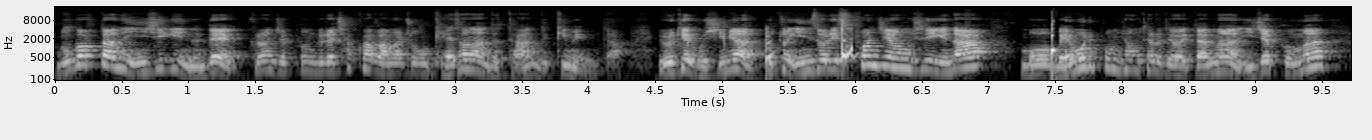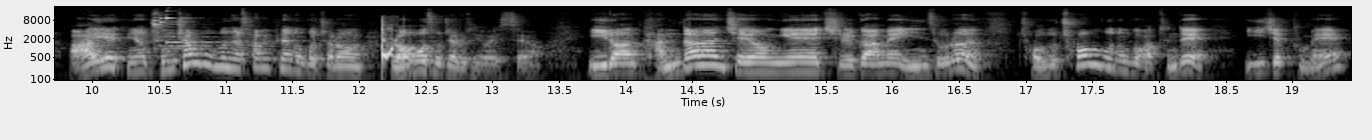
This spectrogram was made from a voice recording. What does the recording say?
무겁다는 인식이 있는데 그런 제품들의 착화감을 조금 개선한 듯한 느낌입니다. 이렇게 보시면 보통 인솔이 스펀지 형식이나 뭐 메모리 폼 형태로 되어 있다면 이 제품은 아예 그냥 중창 부분을 삽입해 놓은 것처럼 러버 소재로 되어 있어요. 이런 단단한 제형의 질감의 인솔은 저도 처음 보는 것 같은데 이 제품의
